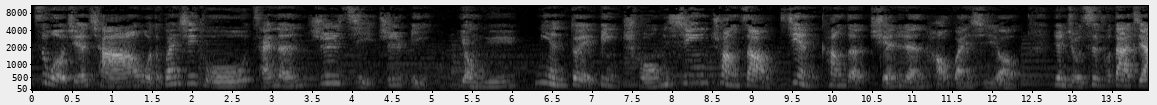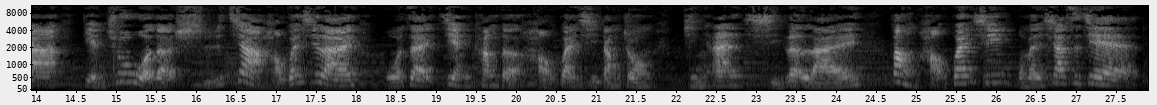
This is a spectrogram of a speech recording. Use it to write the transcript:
自我觉察我的关系图，才能知己知彼，勇于。面对并重新创造健康的全人好关系哦，愿主赐福大家，点出我的十架好关系来，活在健康的好关系当中，平安喜乐来，放好关系，我们下次见。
